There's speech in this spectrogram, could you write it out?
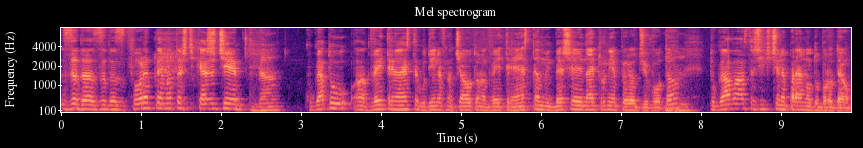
за, да, за да затворя темата, ще кажа, че Да. Когато а, 2013 година, в началото на 2013 ми беше най-трудният период в живота, Мгм. тогава аз реших, че не правя едно добро дело.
